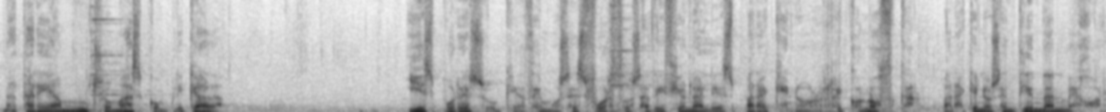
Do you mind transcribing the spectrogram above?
una tarea mucho más complicada. Y es por eso que hacemos esfuerzos adicionales para que nos reconozcan, para que nos entiendan mejor.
